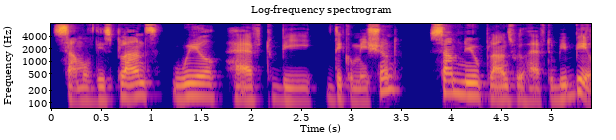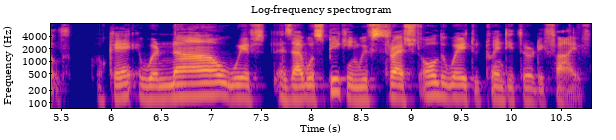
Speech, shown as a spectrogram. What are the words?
Some of these plants will have to be decommissioned. Some new plants will have to be built. Okay. We're now, we've, as I was speaking, we've stretched all the way to 2035.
